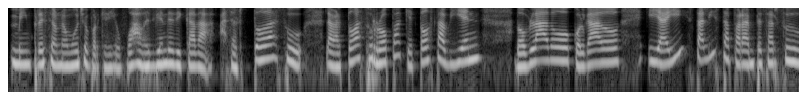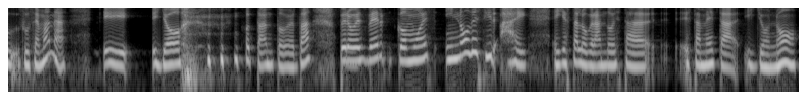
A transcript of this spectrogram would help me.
me impresionó mucho porque digo, wow, es bien dedicada a hacer toda su, lavar toda su ropa, que todo está bien doblado, colgado, y ahí está lista para empezar su, su semana. Y, y yo no tanto, ¿verdad? Pero es ver cómo es y no decir, ay, ella está logrando esta, esta meta y yo no,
